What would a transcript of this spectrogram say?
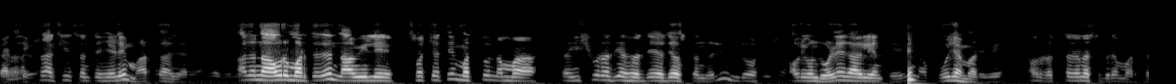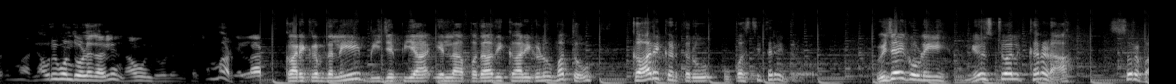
ಪ್ರಾಕ್ಟೀಸ್ ಅಂತ ಹೇಳಿ ಮಾಡ್ತಾ ಇದ್ದಾರೆ. ಅದನ್ನ ಅವರು ಮಾಡ್ತಾ ಇದ್ದಾರೆ. ಇಲ್ಲಿ ಸ್ವಚ್ಛತೆ ಮತ್ತು ನಮ್ಮ ಈಶ್ವರ ದೇವ ದೇವಸ್ಥಾನದಲ್ಲಿ ಒಂದು ಅವ್ರಿಗೆ ಒಂದು ಒಳ್ಳೇದಾಗ್ಲಿ ಅಂತ ಹೇಳಿ ನಾವು ಪೂಜೆ ಮಾಡಿವಿ ಅವ್ರು ರಕ್ತದಾನ ಶಿಬಿರ ಮಾಡ್ತಾರೆ ಮಾಡಿ ಅವ್ರಿಗೊಂದು ಒಳ್ಳೇದಾಗ್ಲಿ ನಾವು ಒಂದು ಒಳ್ಳೆ ಕೆಲಸ ಮಾಡ್ತೀವಿ. ಕಾರ್ಯಕ್ರಮದಲ್ಲಿ ಬಿಜೆಪಿಯ ಎಲ್ಲ ಪದಾಧಿಕಾರಿಗಳು ಮತ್ತು ಕಾರ್ಯಕರ್ತರು ಉಪಸ್ಥಿತರಿದ್ದರು. ವಿಜಯ್ ಗೌಳಿ ನ್ಯೂಸ್ ಟ್ವೆಲ್ ಕನ್ನಡ ಸುರಬ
